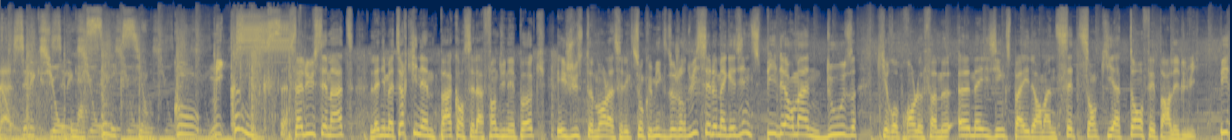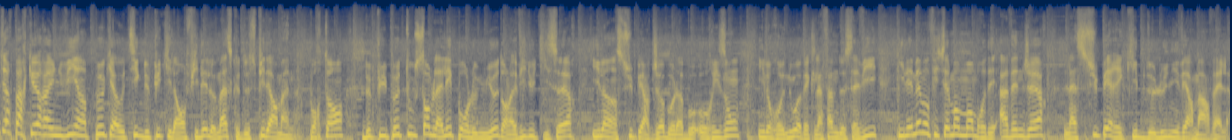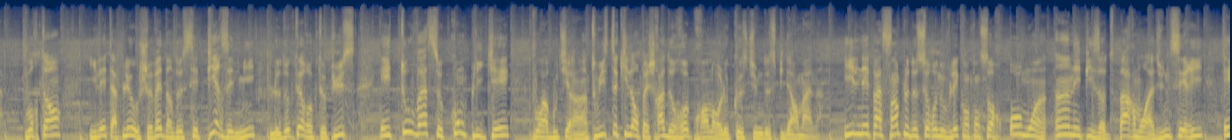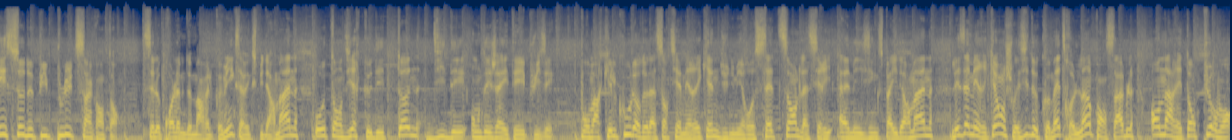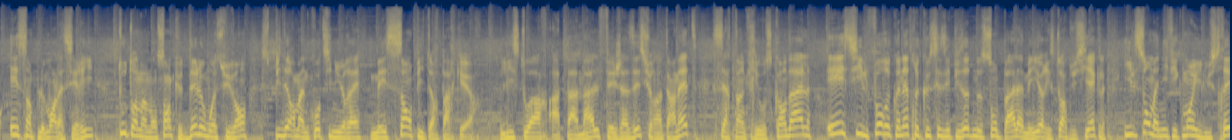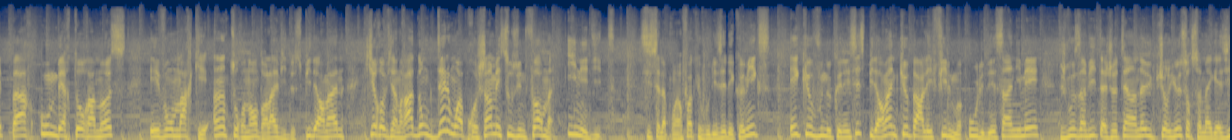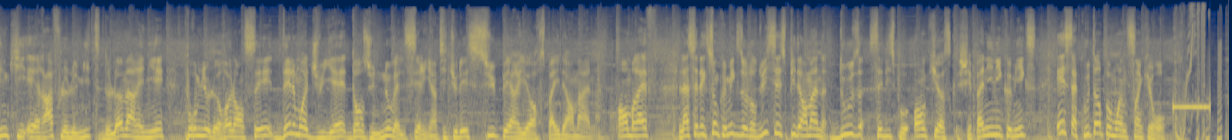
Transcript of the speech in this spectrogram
La sélection. La sélection. Comics. Comics. Salut, c'est Matt, l'animateur qui n'aime pas quand c'est la fin d'une époque. Et justement, la sélection comics d'aujourd'hui, c'est le magazine Spider-Man 12 qui reprend le fameux Amazing Spider-Man 700 qui a tant fait parler de lui. Peter Parker a une vie un peu chaotique depuis qu'il a enfilé le masque de Spider-Man. Pourtant, depuis peu, tout semble aller pour le mieux dans la vie du tisseur. Il a un super job au labo Horizon, il renoue avec la femme de sa vie, il est même officiellement membre des Avengers, la super équipe de l'univers Marvel. Pourtant, il est appelé au chevet d'un de ses pires ennemis, le Docteur Octopus, et tout va se compliquer pour aboutir à un twist qui l'empêchera de reprendre le costume de Spider-Man. Il n'est pas simple de se renouveler quand on sort au moins un épisode par mois d'une série, et ce depuis plus de 50 ans. C'est le problème de Marvel Comics avec Spider-Man, autant dire que des tonnes d'idées ont déjà été épuisées. Pour marquer le coup lors de la sortie américaine du numéro 700 de la série Amazing Spider-Man, les Américains ont choisi de commettre l'impensable en arrêtant purement et simplement la série, tout en annonçant que dès le mois suivant, Spider-Man continuerait, mais sans Peter Parker. L'histoire a pas mal fait jaser sur internet, certains crient au scandale, et s'il faut reconnaître que ces épisodes ne sont pas la meilleure histoire du siècle, ils sont magnifiquement illustrés par Humberto Ramos et vont marquer un tournant dans la vie de Spider-Man qui reviendra donc dès le mois prochain mais sous une forme inédite. Si c'est la première fois que vous lisez des comics et que vous ne connaissez Spider-Man que par les films ou les dessins animés, je vous invite à jeter un œil curieux sur ce magazine qui érafle le mythe de l'homme araignée pour mieux le relancer dès le mois de juillet dans une nouvelle série intitulée Superior Spider-Man. En bref, la sélection comics d'aujourd'hui c'est Spider-Man 12, c'est dispo en kiosque chez Panini Comics et ça coûte un peu moins de 5 euros.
